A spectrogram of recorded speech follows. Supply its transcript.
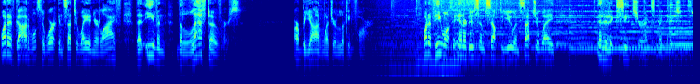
What if God wants to work in such a way in your life that even the leftovers are beyond what you're looking for? What if He wants to introduce Himself to you in such a way that it exceeds your expectations?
